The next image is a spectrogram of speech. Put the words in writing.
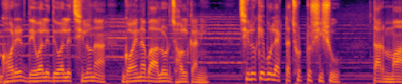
ঘরের দেওয়ালে দেওয়ালে ছিল না গয়না বা আলোর ঝলকানি। ছিল কেবল একটা ছোট্ট শিশু, তার মা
